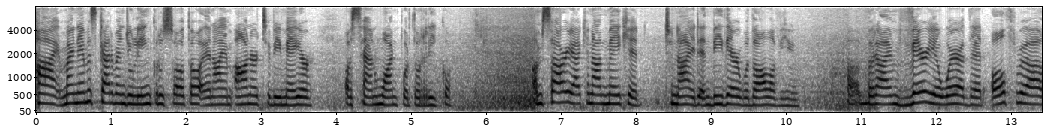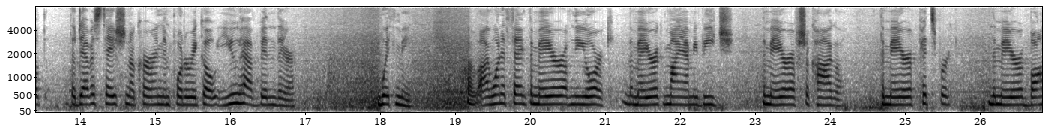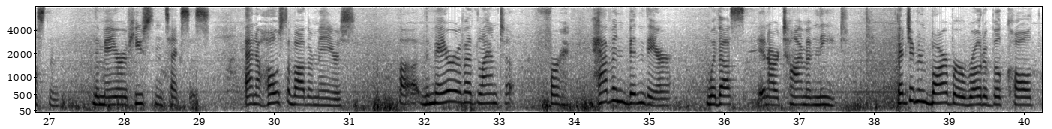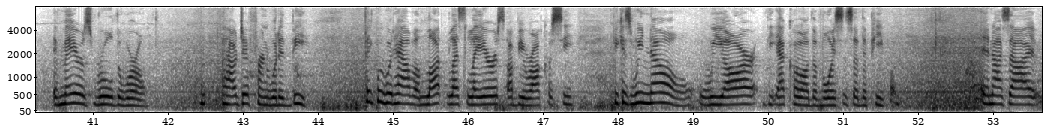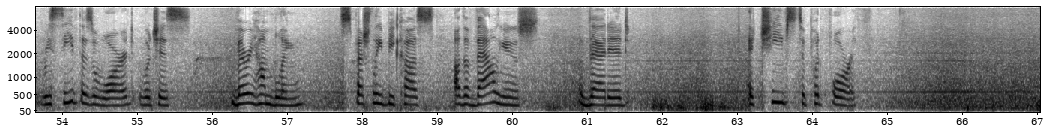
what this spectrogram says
Hi, my name is Carmen Yulín Cruz Soto, and I am honored to be mayor of San Juan, Puerto Rico. I'm sorry I cannot make it tonight and be there with all of you, uh, but I'm very aware that all throughout the devastation occurring in Puerto Rico, you have been there with me. Uh, I want to thank the mayor of New York, the mayor of Miami Beach, the mayor of Chicago, the mayor of Pittsburgh, the mayor of Boston, the mayor of Houston, Texas, and a host of other mayors. Uh, the mayor of Atlanta for having been there with us in our time of need. Benjamin Barber wrote a book called If Mayors Ruled the World. How different would it be? I think we would have a lot less layers of bureaucracy because we know we are the echo of the voices of the people. And as I received this award, which is very humbling, especially because of the values that it achieves to put forth.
